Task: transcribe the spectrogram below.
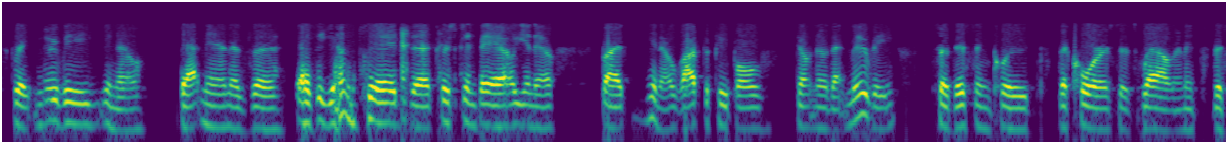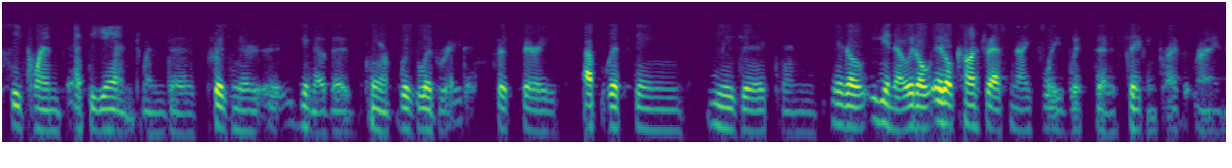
it's a great movie, you know, Batman as a as a young kid, uh, Christian Bale, you know, but you know, lots of people don't know that movie. So this includes the chorus as well, and it's the sequence at the end when the prisoner, you know, the camp was liberated. So it's very uplifting music, and it'll, you know, it'll it'll contrast nicely with the Saving Private Ryan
